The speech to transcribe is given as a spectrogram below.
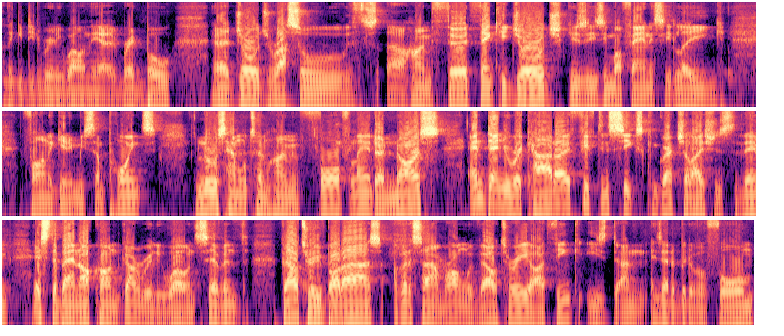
I think he did really well in the uh, Red Bull. Uh, George Russell uh, home third. Thank you, George, because he's in my fantasy league. Finally getting me some points. Lewis Hamilton home in fourth. Lando Norris and Daniel Ricciardo fifth and sixth. Congratulations to them. Esteban Ocon going really well in seventh. Valtteri Bottas. I've got to say I'm wrong with Valtteri. I think he's done. He's had a bit of a form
